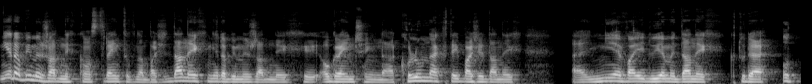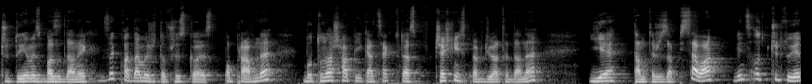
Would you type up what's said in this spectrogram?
nie robimy żadnych constraintów na bazie danych, nie robimy żadnych ograniczeń na kolumnach w tej bazie danych, nie walidujemy danych, które odczytujemy z bazy danych. Zakładamy, że to wszystko jest poprawne, bo to nasza aplikacja, która wcześniej sprawdziła te dane, je tam też zapisała, więc odczytuje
